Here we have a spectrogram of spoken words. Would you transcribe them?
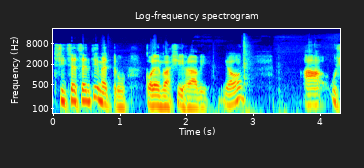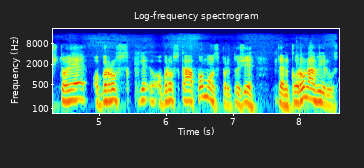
30 cm kolem vaší hlavy. Jo? A už to je obrovské, obrovská pomoc, protože ten koronavirus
